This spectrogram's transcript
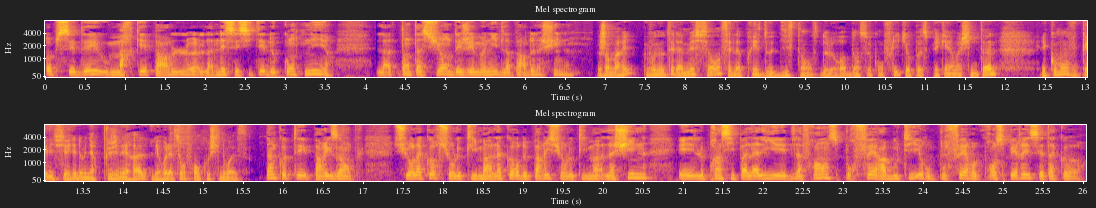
obsédé ou marqué par la nécessité de contenir la tentation d'hégémonie de la part de la Chine. Jean-Marie, vous notez la méfiance et la prise de distance de l'Europe dans ce conflit qui oppose Pékin et Washington, et comment vous qualifieriez de manière plus générale les relations franco-chinoises? D'un côté, par exemple, sur l'accord sur le climat, l'accord de Paris sur le climat, la Chine est le principal allié de la France pour faire aboutir ou pour faire prospérer cet accord.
